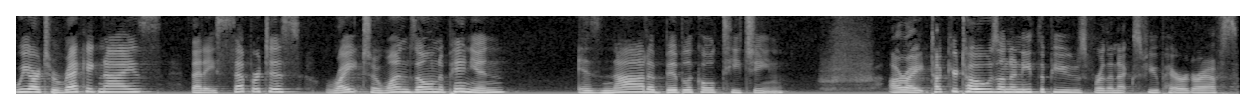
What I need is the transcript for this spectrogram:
We are to recognize that a separatist right to one's own opinion is not a biblical teaching. All right, tuck your toes underneath the pews for the next few paragraphs.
